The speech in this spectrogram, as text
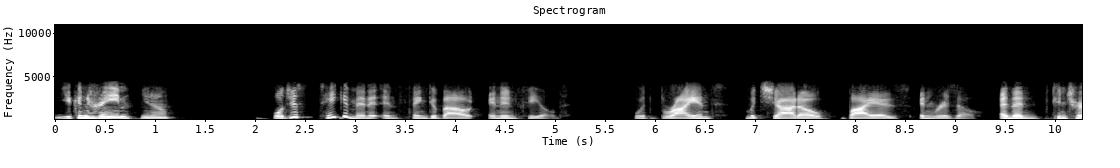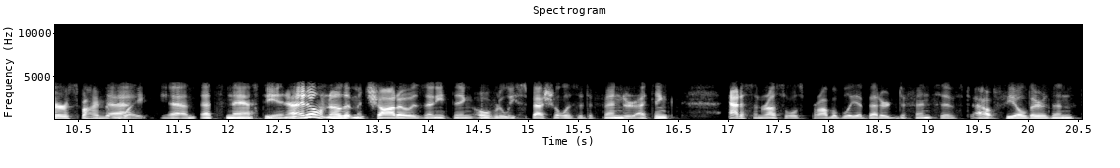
you can dream. You know. Well, just take a minute and think about an infield with Bryant, Machado, Baez, and Rizzo, and then Contreras behind the That- plate. Yeah, that's nasty. And I don't know that Machado is anything overly special as a defender. I think Addison Russell is probably a better defensive outfielder than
